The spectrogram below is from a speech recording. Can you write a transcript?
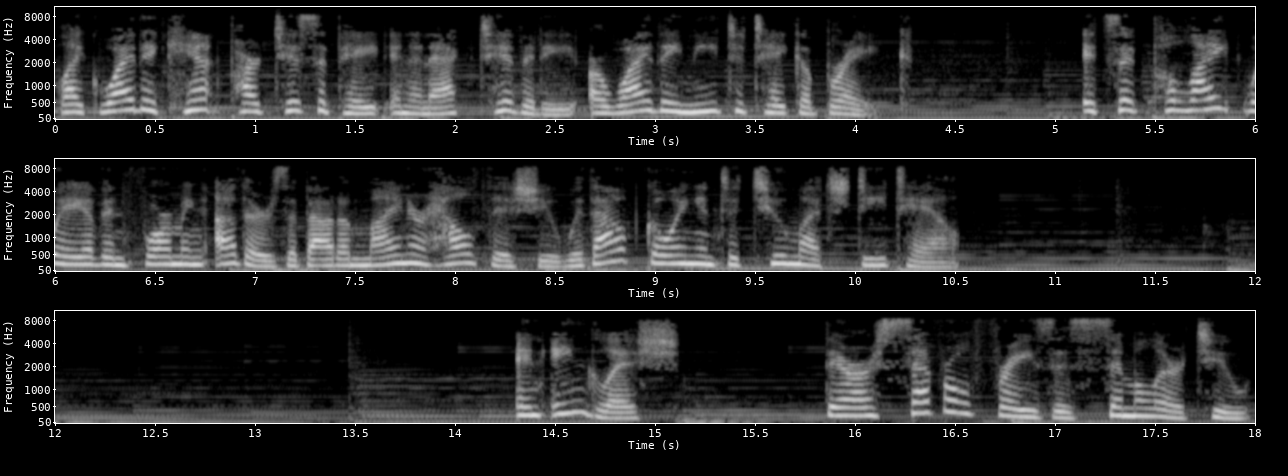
like why they can't participate in an activity or why they need to take a break. It's a polite way of informing others about a minor health issue without going into too much detail. In English, there are several phrases similar to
